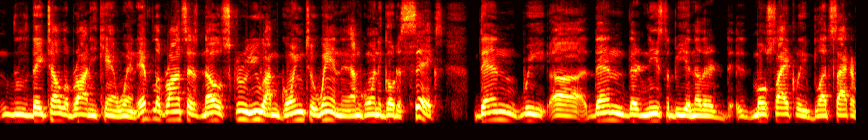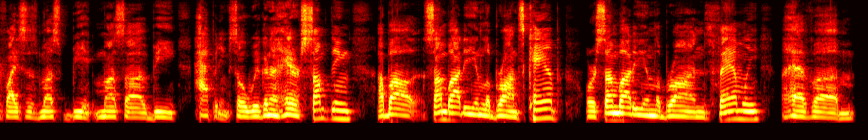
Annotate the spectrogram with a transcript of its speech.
they tell LeBron he can't win, if LeBron says no, screw you, I'm going to win and I'm going to go to six, then we uh then there needs to be another most likely blood sacrifices must be must uh be happening. So we're gonna hear something about somebody in lebron's camp or somebody in lebron's family have um,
